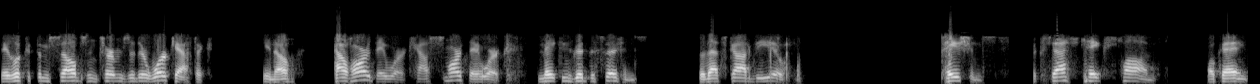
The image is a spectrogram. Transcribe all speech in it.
They look at themselves in terms of their work ethic. You know, how hard they work, how smart they work, making good decisions. So that's got to be you. Patience. Success takes time. Okay?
